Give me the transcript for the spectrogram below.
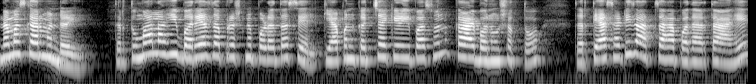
नमस्कार मंडळी. तर तुम्हालाही बऱ्याचदा प्रश्न पडत असेल की आपण कच्च्या केळीपासून काय बनवू शकतो? तर त्यासाठीच आजचा हा पदार्थ आहे.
